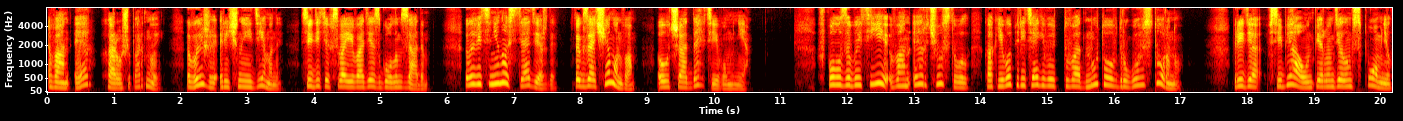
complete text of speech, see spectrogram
«Ван Эр — хороший портной. Вы же речные демоны. Сидите в своей воде с голым задом. Вы ведь не носите одежды. Так зачем он вам? Лучше отдайте его мне». В полузабытии Ван Эр чувствовал, как его перетягивают то в одну, то в другую сторону. Придя в себя, он первым делом вспомнил,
